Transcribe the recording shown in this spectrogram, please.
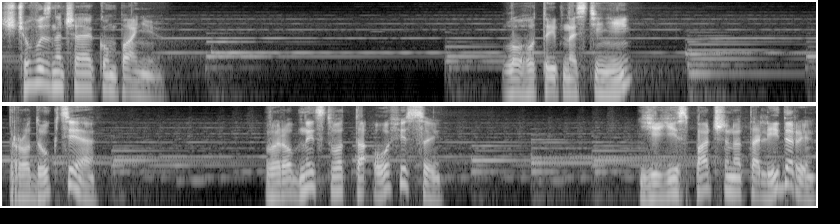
Що визначає компанію? Логотип на стіні? Продукція? Виробництво та офіси? Її спадщина та лідери?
